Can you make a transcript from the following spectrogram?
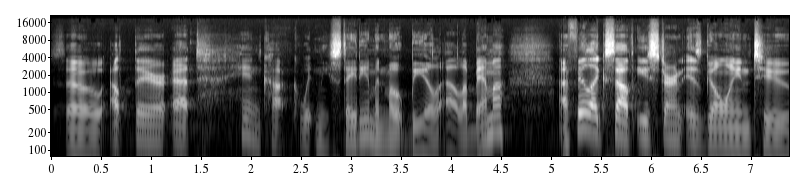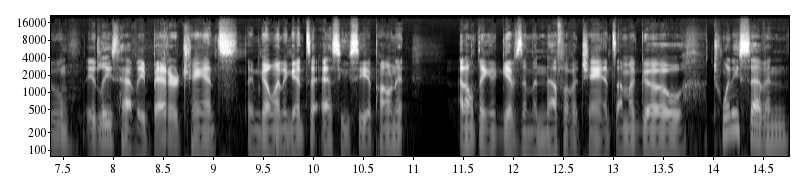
So out there at Hancock Whitney Stadium in Mobile, Alabama, I feel like Southeastern is going to at least have a better chance than going against a SEC opponent. I don't think it gives them enough of a chance. I'm gonna go 27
